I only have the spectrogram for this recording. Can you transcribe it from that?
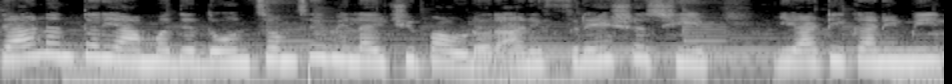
त्यानंतर यामध्ये दोन चमचे विलायची पावडर आणि फ्रेश अशी या ठिकाणी मी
